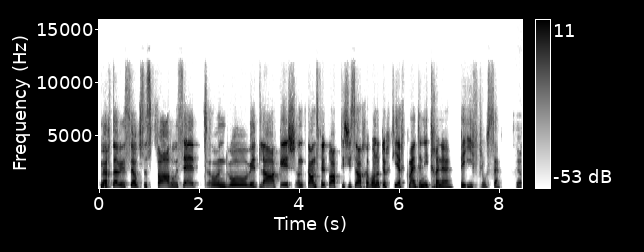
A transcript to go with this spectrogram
möchte auch wissen, ob es ein Pfarrhaus hat und wo wie die Lage ist und ganz viele praktische Sachen, die natürlich Kirchgemeinden nicht können beeinflussen können. Ja.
